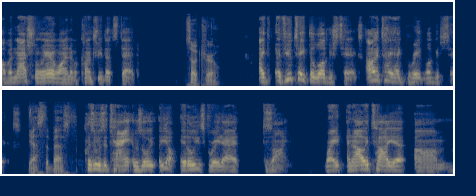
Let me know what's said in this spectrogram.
of a national airline of a country that's dead. So true. Like if you take the luggage tags, Alitalia had great luggage tags. Yes, the best. Because it was Italian. It was always you know Italy's great at design, right? And Alitalia, um,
